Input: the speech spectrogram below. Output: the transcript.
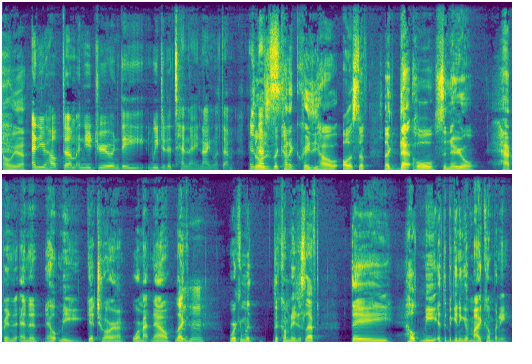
Oh yeah. and you helped them and you drew and they we did a 1099 with them and so it's like kind of crazy how all that stuff, like that whole scenario happened, and it helped me get to where I'm, where I'm at now. Like Mhm. working with the company I just left, they helped me at the beginning of my company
